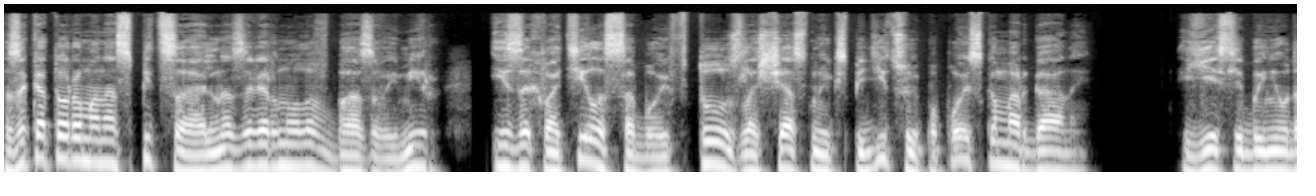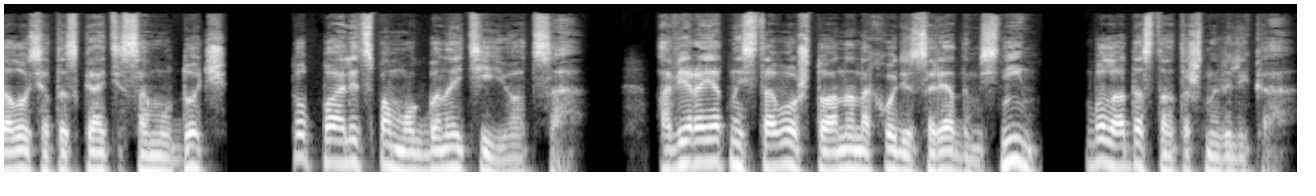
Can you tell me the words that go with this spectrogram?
за которым она специально завернула в базовый мир и захватила с собой в ту злосчастную экспедицию по поискам Морганы. Если бы не удалось отыскать саму дочь, то палец помог бы найти ее отца. А вероятность того, что она находится рядом с ним, была достаточно велика.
